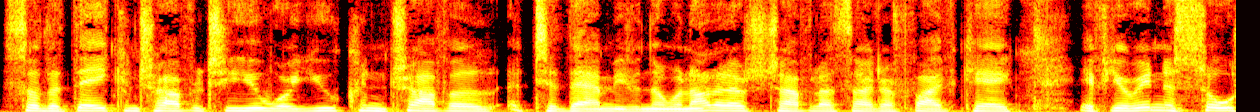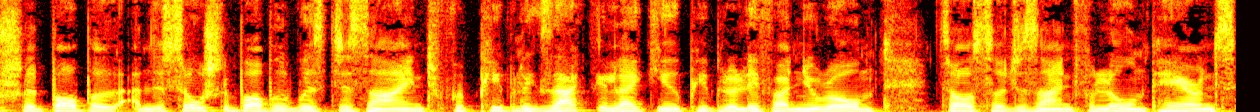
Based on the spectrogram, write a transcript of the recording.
so that they can travel to you or you can travel to them, even though we're not allowed to travel outside our 5K. If you're in a social bubble and the social bubble was designed for people exactly like you, people who live on your own, it's also designed for lone parents,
